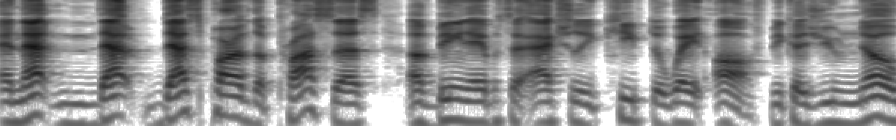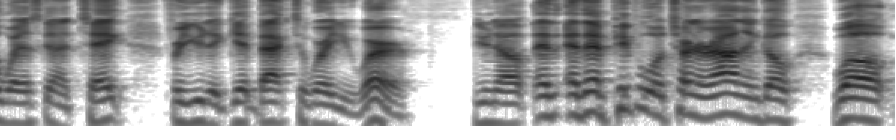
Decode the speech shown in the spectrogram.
and that that that's part of the process of being able to actually keep the weight off because you know what it's going to take for you to get back to where you were you know? And, and then people will turn around and go well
